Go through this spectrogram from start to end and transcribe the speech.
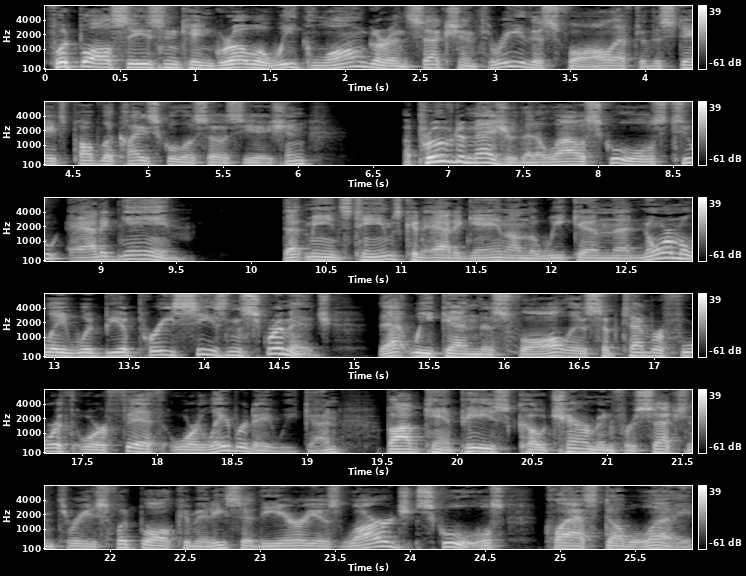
Football season can grow a week longer in Section 3 this fall after the state's Public High School Association approved a measure that allows schools to add a game. That means teams can add a game on the weekend that normally would be a preseason scrimmage. That weekend this fall is September 4th or 5th or Labor Day weekend. Bob Campese, co-chairman for Section 3's football committee, said the area's large schools, Class AA,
